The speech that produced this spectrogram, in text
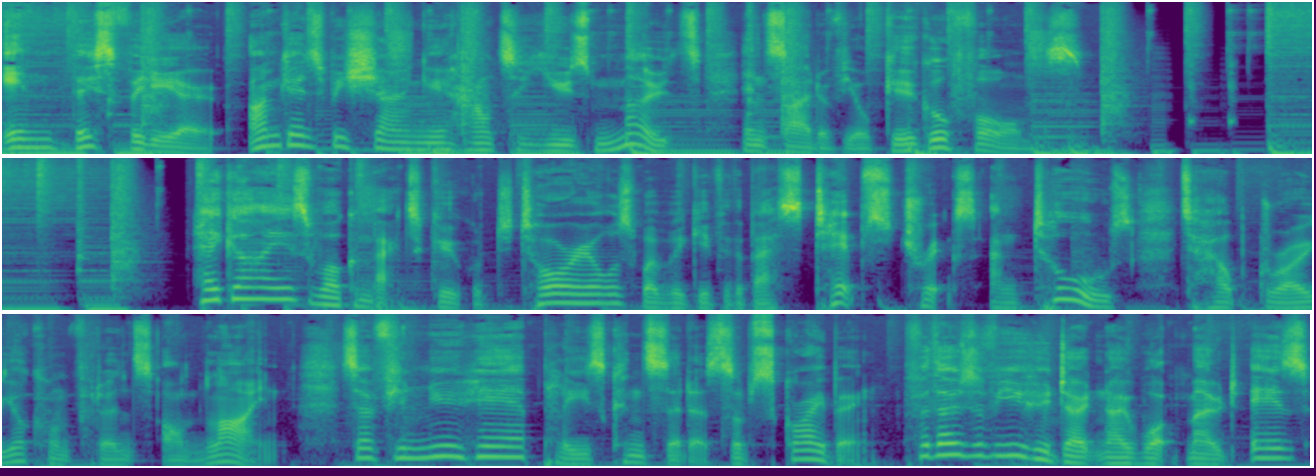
In this video, I'm going to be showing you how to use Mote inside of your Google Forms. Hey guys, welcome back to Google Tutorials where we give you the best tips, tricks and tools to help grow your confidence online. So if you're new here, please consider subscribing. For those of you who don't know what Mote is,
